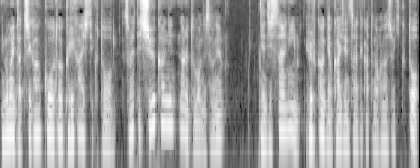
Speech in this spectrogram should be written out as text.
今までとは違う行動を繰り返していくと、それって習慣になると思うんですよね。実際に夫婦関係を改善された方のお話を聞くと、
